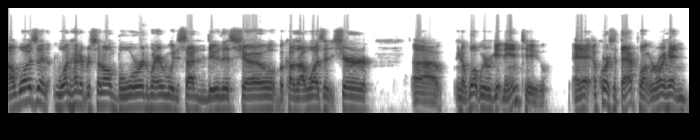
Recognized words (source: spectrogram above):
I wasn't 100% on board whenever we decided to do this show because I wasn't sure, uh, you know, what we were getting into. And of course, at that point, we really hadn't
